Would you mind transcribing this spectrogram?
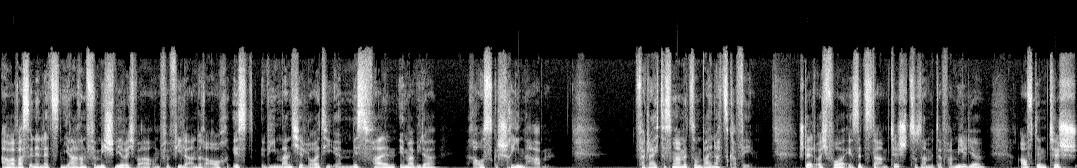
Aber was in den letzten Jahren für mich schwierig war und für viele andere auch, ist, wie manche Leute ihr Missfallen immer wieder rausgeschrien haben. Vergleicht das mal mit so einem Weihnachtscafé. Stellt euch vor, ihr sitzt da am Tisch zusammen mit der Familie. Auf dem Tisch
